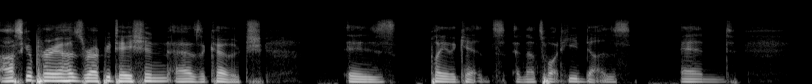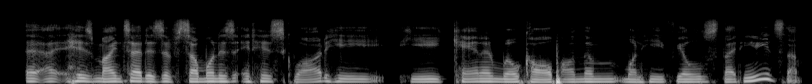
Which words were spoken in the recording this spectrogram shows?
Oscar Pareja's reputation as a coach is play the kids, and that's what he does. And uh, his mindset is if someone is in his squad, he he can and will call upon them when he feels that he needs them.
